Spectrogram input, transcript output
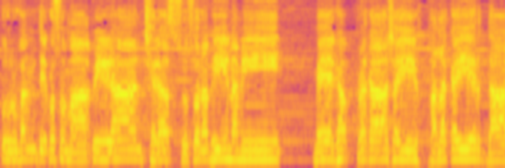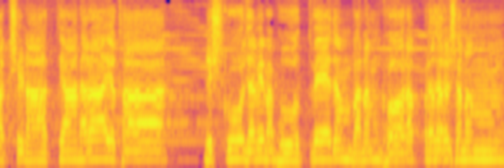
कुर्वन्ति कुसुमापीडाञ्छिरः सुसुरभीनमी मेघप्रकाशैः फलकैर्दाक्षिणात्यानरा यथा निष्कूजमिव भूत्वेदम् वनम् घोरप्रदर्शनम्।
